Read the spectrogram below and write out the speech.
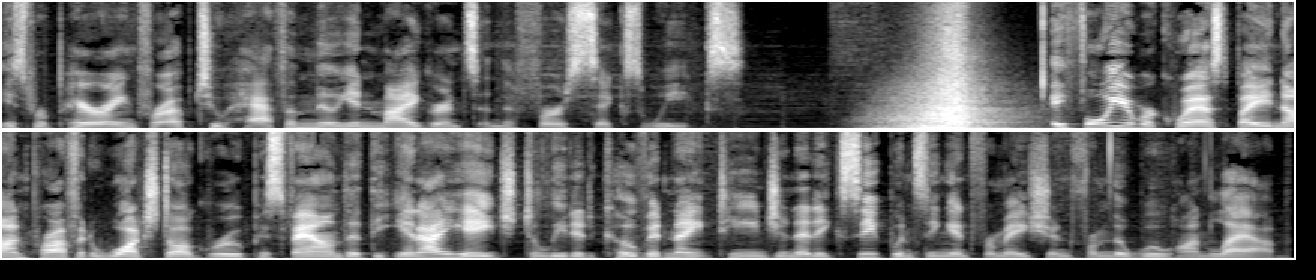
is preparing for up to half a million migrants in the first six weeks. A FOIA request by a nonprofit watchdog group has found that the NIH deleted COVID 19 genetic sequencing information from the Wuhan lab.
